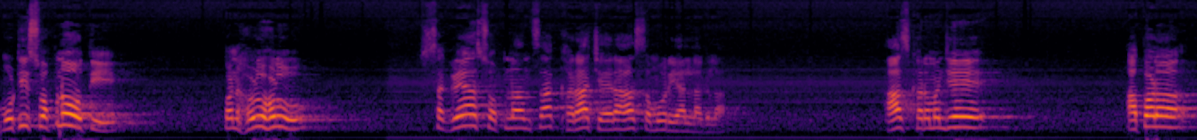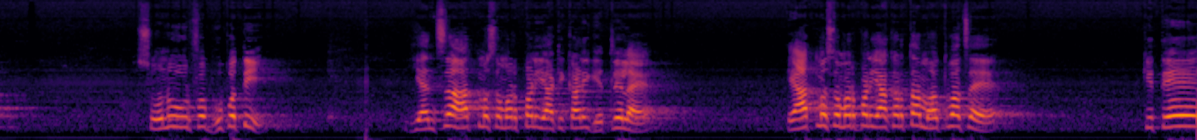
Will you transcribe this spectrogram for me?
मोठी स्वप्न होती. पण हळूहळू सगळ्या स्वप्नांचा खरा चेहरा हा समोर यायला लागला. आज खरं म्हणजे आपण सोनू उर्फ भूपती यांचं आत्मसमर्पण या ठिकाणी घेतलेलं आहे. हे आत्मसमर्पण याकरता महत्त्वाचं आहे की ते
